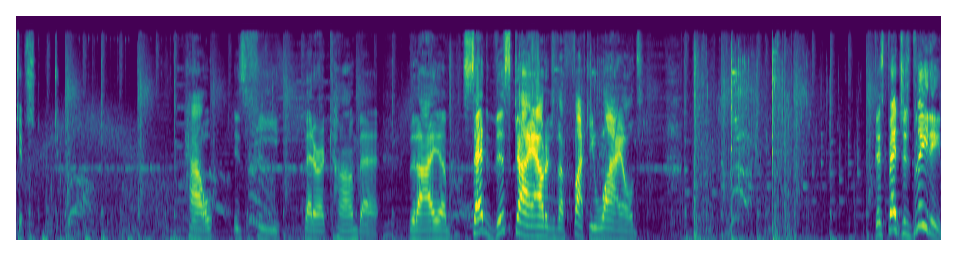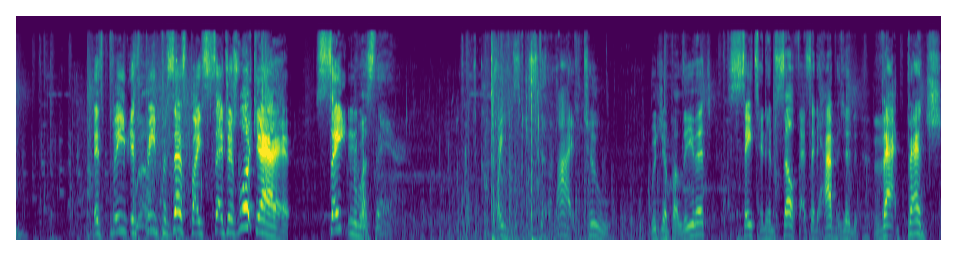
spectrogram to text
Get... get... How is he better at combat than I am? Send this guy out into the fucking wild. This bench is bleeding. It's being it's being possessed by Sa just look at it. Satan was there. It's crazy. He's still alive too. Would you believe it? Satan himself has inhabited that bench.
